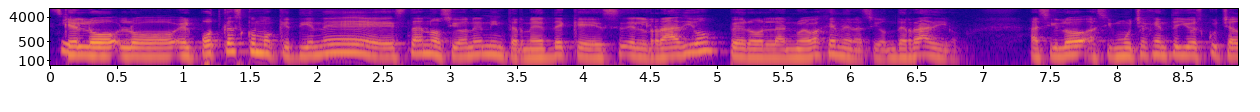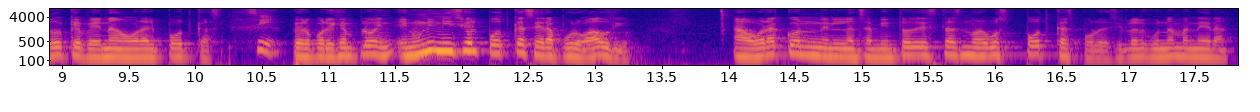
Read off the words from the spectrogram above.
Sí. que lo, lo, el podcast como que tiene esta noción en internet de que es el radio, pero la nueva generación de radio. Así lo, así mucha gente yo he escuchado que ven ahora el podcast. Sí, Pero por ejemplo, en, en un inicio el podcast era puro audio. ahora con el lanzamiento de estos nuevos podcasts, por decirlo de alguna manera,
